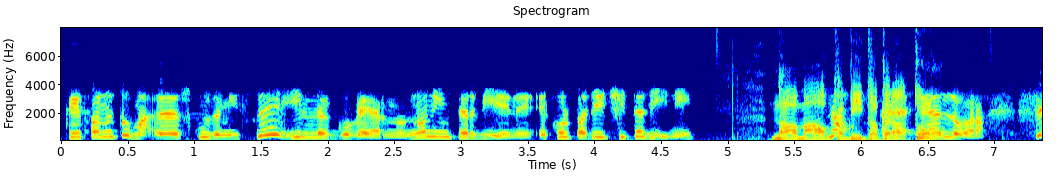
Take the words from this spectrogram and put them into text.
che fanno tu, ma eh, scusami, se il governo non interviene è colpa dei cittadini? No, ma ho No. capito, però Eh, tu E allora, se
